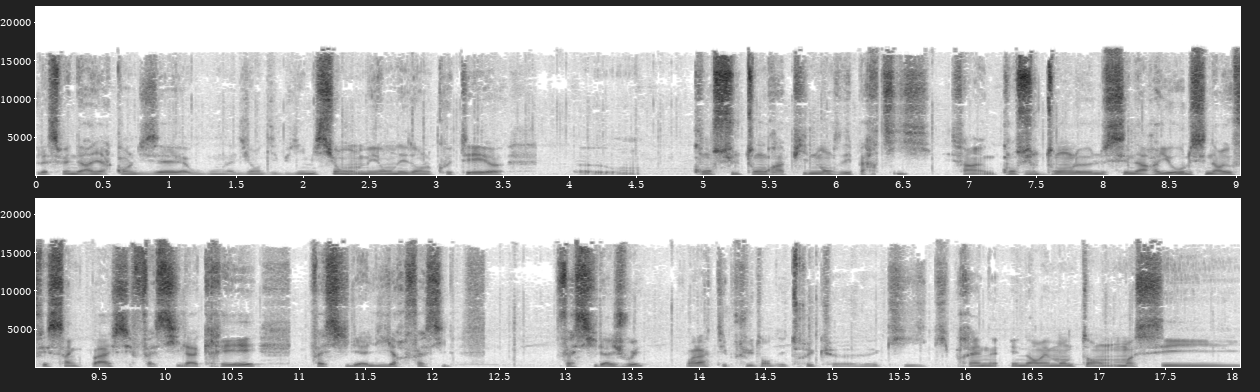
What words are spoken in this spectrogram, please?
la semaine dernière qu'on le disait ou on l'a dit en début d'émission, mais on est dans le côté consultons rapidement des parties. Enfin, consultons le, scénario. Le scénario fait 5 pages, c'est facile à créer, facile à lire, facile, facile à jouer. Voilà, t'es plus dans des trucs euh, qui, prennent énormément de temps. Moi, c'est.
